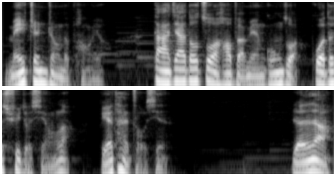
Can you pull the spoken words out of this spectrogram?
没真正的朋友，大家都做好表面工作，过得去就行了，别太走心。人啊，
